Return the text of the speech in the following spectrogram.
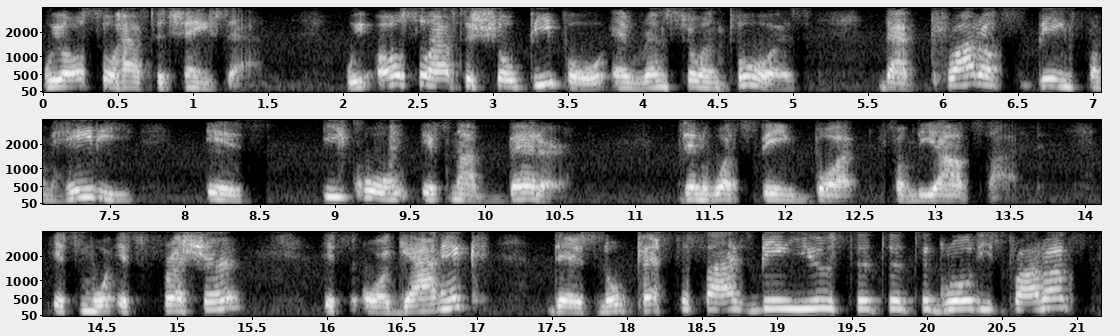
we also have to change that we also have to show people and restaurateurs that products being from Haiti is equal, if not better, than what's being bought from the outside. It's more, it's fresher, it's organic, there's no pesticides being used to, to, to grow these products.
